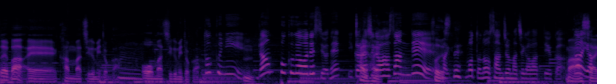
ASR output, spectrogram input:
例えば、えー、関町組とか、うん。大町組とか。特にうん。蘭北側ですよね。五十嵐側挟んで,、そうですね。まあ、元の三条町側っていうか、まあ、朝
